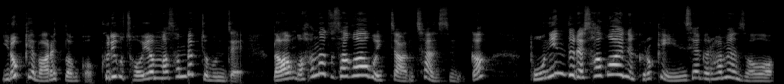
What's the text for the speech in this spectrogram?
이렇게 말했던 거 그리고 저희 엄마 300조 문제 나온 거 하나도 사과하고 있지 않지 않습니까? 본인들의 사과에는 그렇게 인색을 하면서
